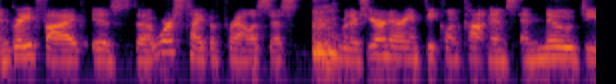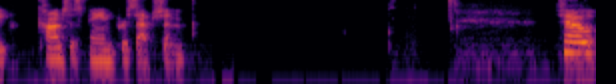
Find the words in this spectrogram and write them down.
And grade five is the worst type of paralysis where there's urinary and fecal incontinence and no deep conscious pain perception. So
